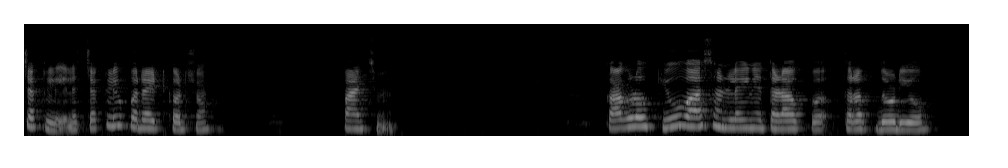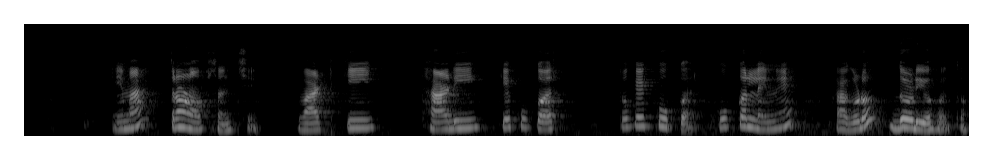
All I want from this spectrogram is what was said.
ચકલી, એટલે ચકલી ઉપર રાઈટ કરજો. પાંચમું. કાગડો ક્યુ વાસણ લઈને તળાવ તરફ દોડ્યો? એમાં ત્રણ ઓપ્શન છે. વાટકી, થાળી કે કુકર? તો કે કુકર. કુકર લઈને કાગડો દોડ્યો હતો.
